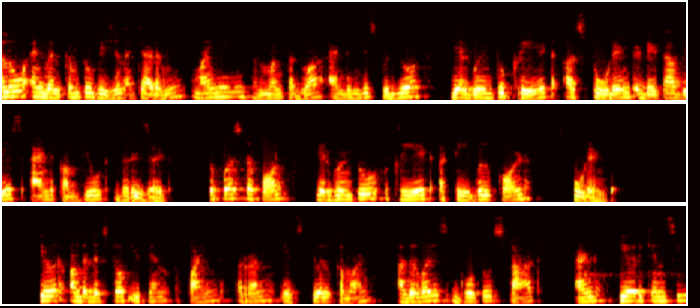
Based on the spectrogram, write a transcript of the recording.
Hello and welcome to Vision Academy. My name is Hanuman Tadwa and in this video we are going to create a student database and compute the result. So first of all we are going to create a table called student. Here on the desktop you can find run SQL command otherwise go to start and here you can see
